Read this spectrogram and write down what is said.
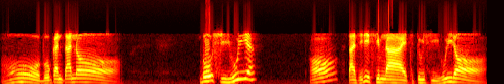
哦，无简单哦，无是非啊，哦，但是你心内一堆是非咯。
